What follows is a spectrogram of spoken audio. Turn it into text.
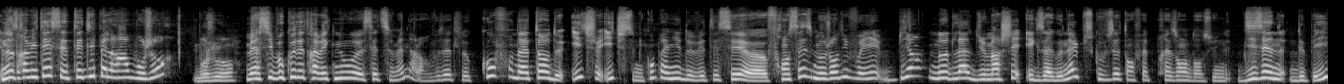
Et notre invité, c'est Teddy Pellerin. Bonjour. Bonjour. Merci beaucoup d'être avec nous euh, cette semaine. Alors, vous êtes le cofondateur de Hitch. Hitch, c'est une compagnie de VTC euh, française, mais aujourd'hui, vous voyez bien au-delà du marché hexagonal, puisque vous êtes en fait présent dans une dizaine de pays,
